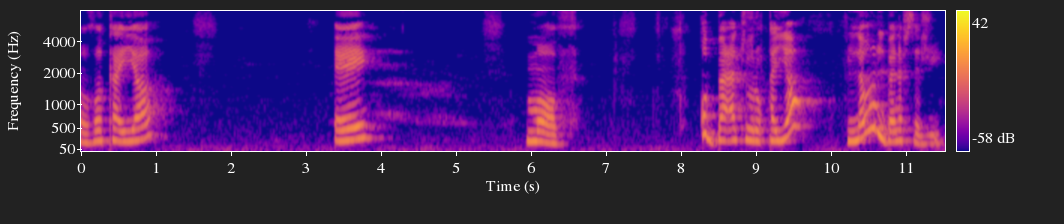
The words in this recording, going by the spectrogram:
غوكايا اي موف قبعة رقية في اللون البنفسجي.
